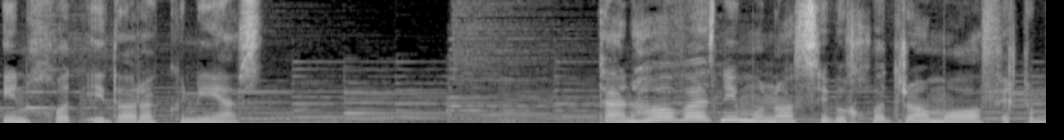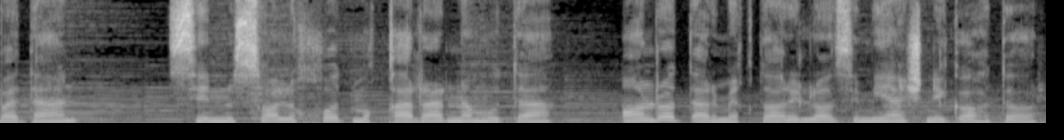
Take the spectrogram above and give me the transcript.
این خود اداره کنی است. تنها وزن مناسب خود را موافق بدن سین و سال خود مقرر نموده آن را در مقدار لازمیش نگاه دار.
